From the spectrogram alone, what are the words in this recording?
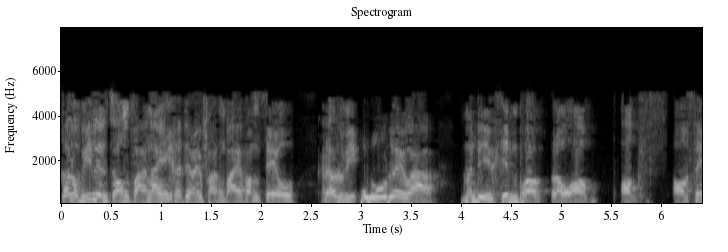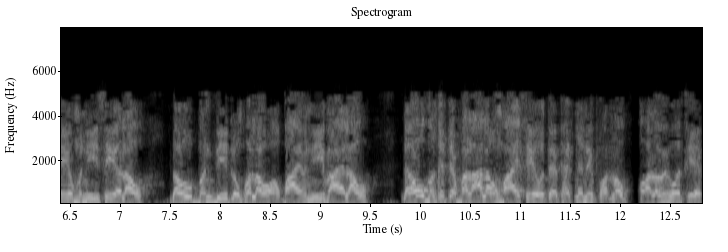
ก็หลวงพี่เล่นสองฝั่งไงเขาใจะไม่ฝั่งบายฝั่งเซลล์ครับแล้วหลวงพี่ก็รู้ด้วยว่า มันดีดขึ้นเพราะเราออกออกออกเซลล์มันหนีเซลล์เรา เรา มันดีดลงเพราะเราออกบายมันหนีบายเรา แล้วมันก็จะบาลานซ์ระหว่างบายเซลล์แต่ถ้าเงินในพอร์ตเราพอเราไม่ว่าเทรด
